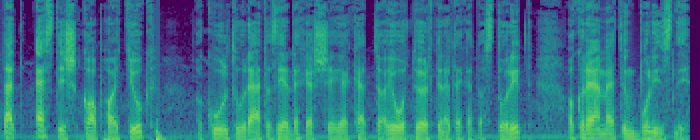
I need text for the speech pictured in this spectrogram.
Tehát ezt is kaphatjuk, a kultúrát, az érdekességeket, a jó történeteket, a sztorit, akkor elmehetünk bulizni,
